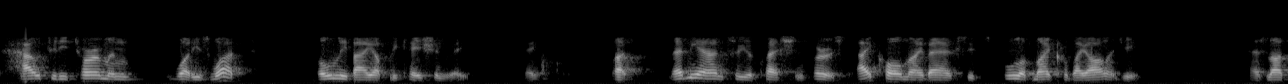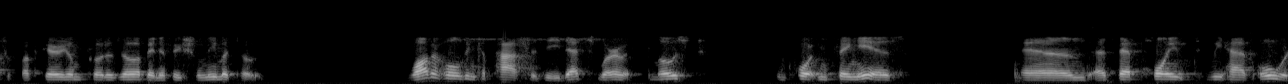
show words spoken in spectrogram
how to determine what is what? Only by application rate. Okay, but let me answer your question first. I call my bags it's full of microbiology. Has lots of bacterium, protozoa, beneficial nematodes. Water holding capacity, that's where the most important thing is. And at that point, we have over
